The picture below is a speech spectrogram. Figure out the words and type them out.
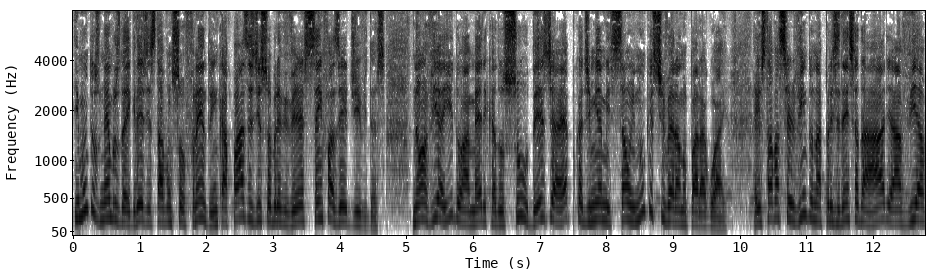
e muitos membros da igreja estavam sofrendo, incapazes de sobreviver sem fazer dívidas. Não havia ido à América do Sul desde a época de minha missão e nunca estivera no Paraguai. Eu estava servindo na presidência da área havia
